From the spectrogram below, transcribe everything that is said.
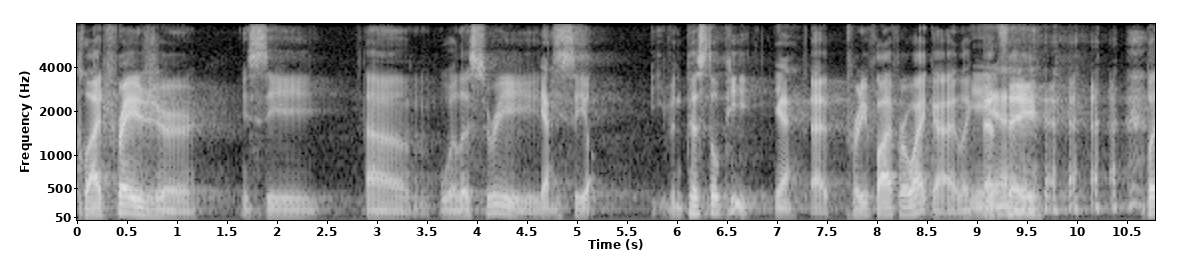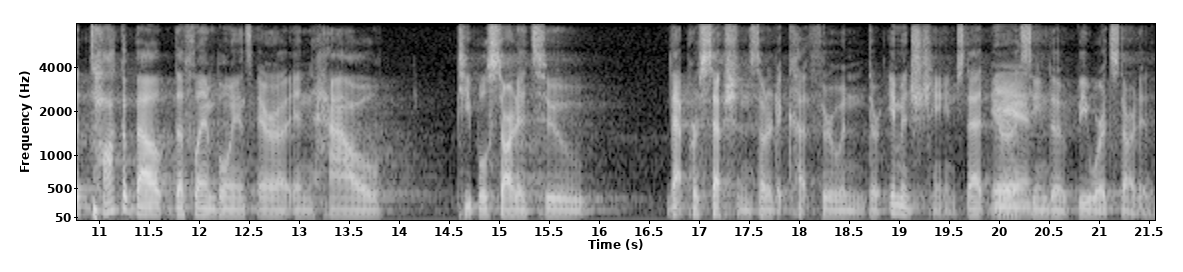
Clyde Frazier, you see um, Willis Reed, yes. you see even Pistol Pete. Yeah. Uh, pretty fly for a white guy. Like yeah. that's a But talk about the flamboyance era and how people started to that perception started to cut through and their image changed. That era Yeah. seemed to be where it started.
